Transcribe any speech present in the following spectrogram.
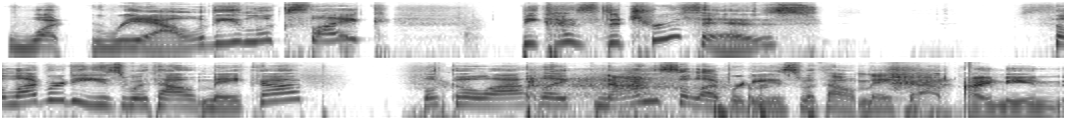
what reality looks like. Because the truth is, celebrities without makeup look a lot like non-celebrities without makeup. I mean,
